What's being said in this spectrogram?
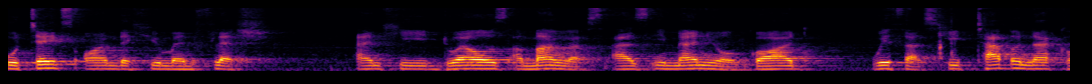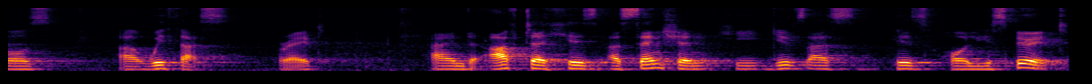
who takes on the human flesh and he dwells among us as Emmanuel, God with us. He tabernacles uh, with us, right? And after his ascension, he gives us his Holy Spirit.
